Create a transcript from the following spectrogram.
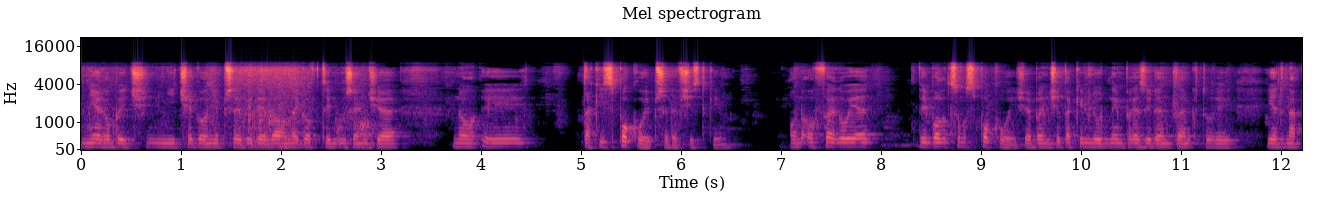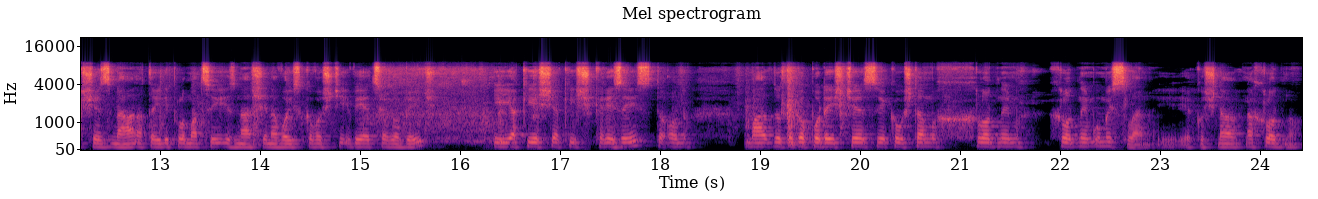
nie robić niczego nieprzewidywalnego w tym urzędzie. No i taki spokój przede wszystkim. On oferuje wyborcom spokój, że będzie takim nudnym prezydentem, który jednak się zna na tej dyplomacji i się na wojskowości i wie, co. I jak jest jakiś to on ma do tego podejście z jakąś tam chłodnym, chłodnym umysłem, jakoś na, na chłodno.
